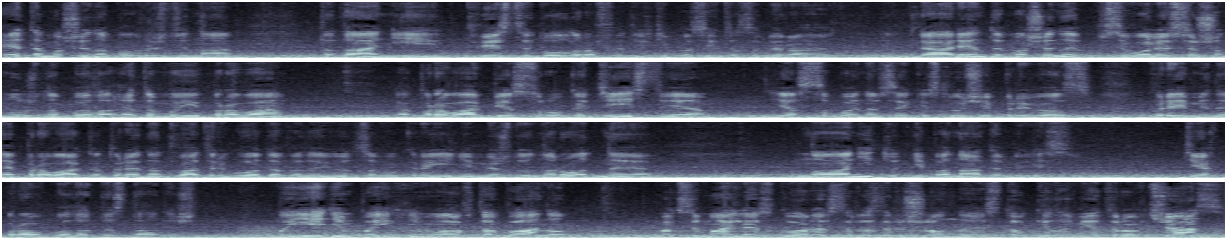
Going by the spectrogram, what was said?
эта машина повреждена, тогда они 200 долларов этих депозита забирают. Для аренды машины всего лишь все, что нужно было, это мои права, права без срока действия. Я с собой на всякий случай привез временные права, которые на 2-3 года выдаются в Украине, международные, но они тут не понадобились. Тех прав было достаточно. Мы едем по их автобану, максимальная скорость разрешенная 100 км в час.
